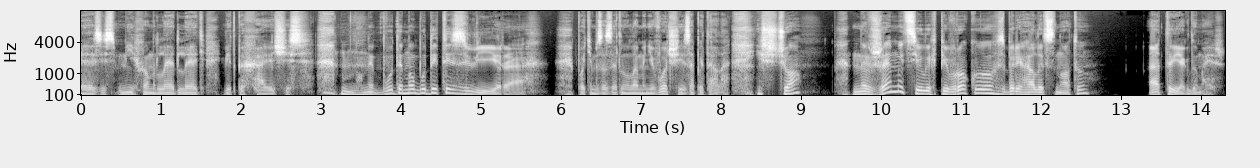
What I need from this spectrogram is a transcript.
е, зі сміхом ледь-ледь відпихаючись. Ну, не будемо будити звіра. Потім зазирнула мені в очі і запитала: І що? Невже ми цілих півроку зберігали цноту? А ти як думаєш?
